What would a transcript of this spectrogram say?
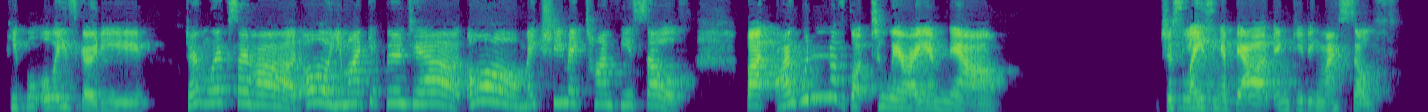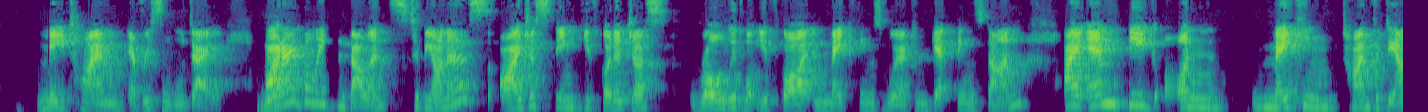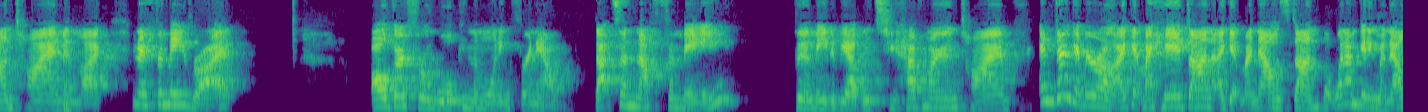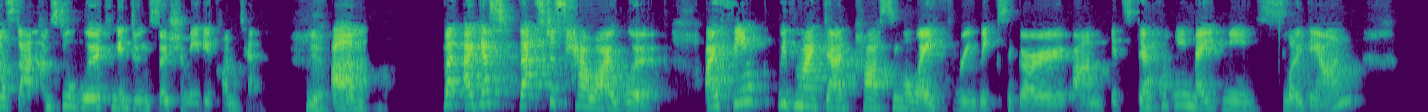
people always go to you, don't work so hard. Oh, you might get burnt out. Oh, make sure you make time for yourself. But I wouldn't have got to where I am now just lazing about and giving myself me time every single day. Yeah. I don't believe in balance, to be honest. I just think you've got to just roll with what you've got and make things work and get things done. I am big on making time for downtime and like, you know, for me, right? I'll go for a walk in the morning for an hour. That's enough for me for me to be able to have my own time. And don't get me wrong, I get my hair done, I get my nails done, but when I'm getting my nails done, I'm still working and doing social media content. Yeah. Um, but I guess that's just how I work. I think with my dad passing away three weeks ago, um, it's definitely made me slow down.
